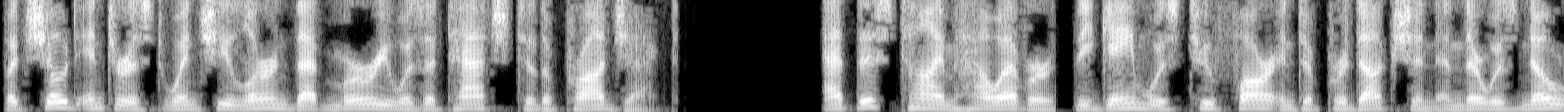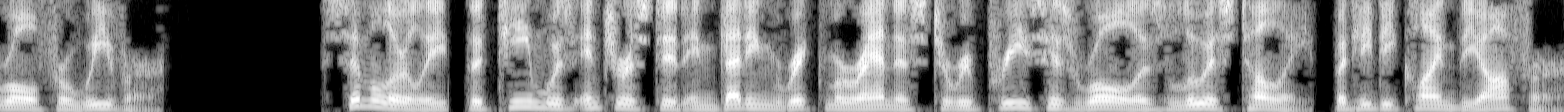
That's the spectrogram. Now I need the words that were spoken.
but showed interest when she learned that Murray was attached to the project. At this time however, the game was too far into production and there was no role for Weaver. Similarly, the team was interested in getting Rick Moranis to reprise his role as Louis Tully, but he declined the offer.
